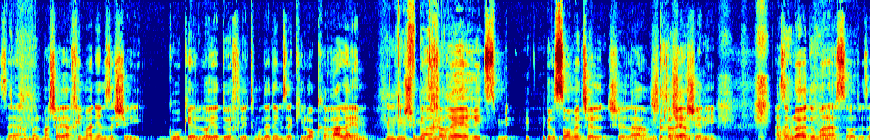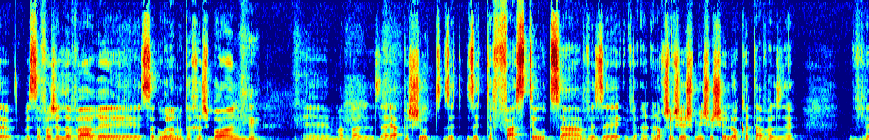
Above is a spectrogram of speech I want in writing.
זה, אבל מה שהיה הכי מעניין זה שגוגל לא ידעו איך להתמודד עם זה, כי לא קרה להם שמתחרה הריץ פרסומת של, של המתחרה השני. אז הם לא ידעו מה לעשות, ובסופו של דבר uh, סגרו לנו את החשבון, um, אבל זה היה פשוט, זה, זה תפס תאוצה, וזה, ואני לא חושב שיש מישהו שלא כתב על זה, ו,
